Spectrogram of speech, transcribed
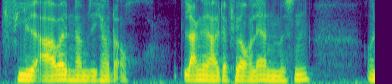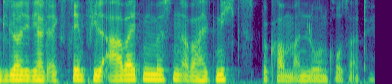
viel Arbeit und haben sich halt auch lange halt dafür auch lernen müssen und die Leute, die halt extrem viel arbeiten müssen, aber halt nichts bekommen an Lohn großartig.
